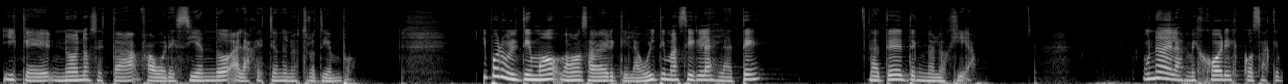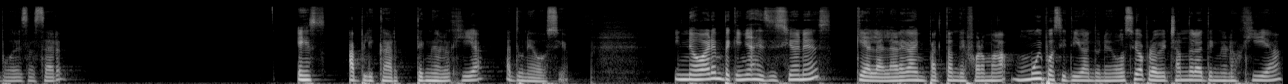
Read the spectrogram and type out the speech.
y que no nos está favoreciendo a la gestión de nuestro tiempo. Y por último, vamos a ver que la última sigla es la T, la T de tecnología. Una de las mejores cosas que puedes hacer es aplicar tecnología a tu negocio. Innovar en pequeñas decisiones que a la larga impactan de forma muy positiva en tu negocio aprovechando la tecnología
